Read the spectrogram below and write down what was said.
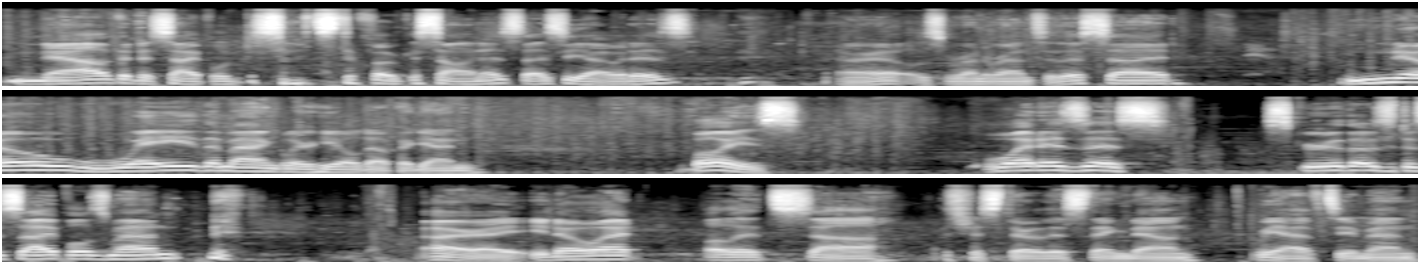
Now the disciple decides to focus on us. I see how it is. Alright, let's run around to this side. No way the Mangler healed up again. Boys, what is this? Screw those disciples, man. Alright, you know what? Well, let's, uh, let's just throw this thing down. We have to, man.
